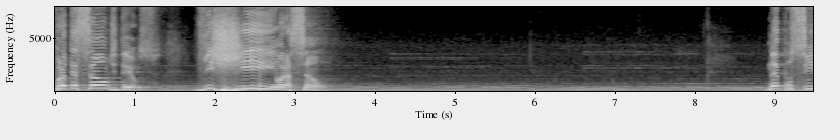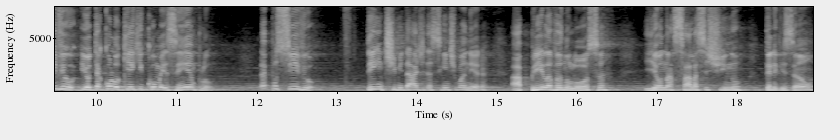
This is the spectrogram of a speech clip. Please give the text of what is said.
proteção de Deus. Vigiem em oração. Não é possível, e eu até coloquei aqui como exemplo, não é possível ter intimidade da seguinte maneira: a Pri lavando louça e eu na sala assistindo televisão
